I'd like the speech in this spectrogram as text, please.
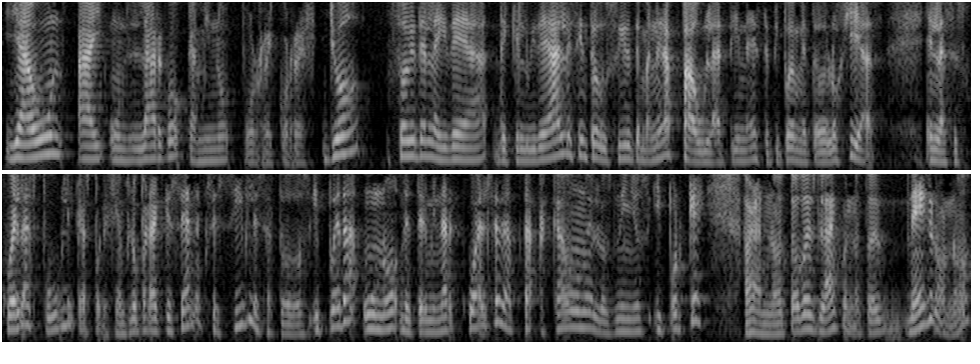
y aún hay un largo camino por recorrer. Yo soy de la idea de que lo ideal es introducir de manera paulatina este tipo de metodologías en las escuelas públicas, por ejemplo, para que sean accesibles a todos y pueda uno determinar cuál se adapta a cada uno de los niños y por qué. Ahora, no todo es blanco y no todo es negro, ¿no?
